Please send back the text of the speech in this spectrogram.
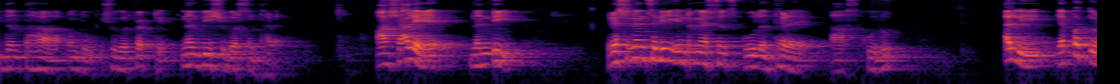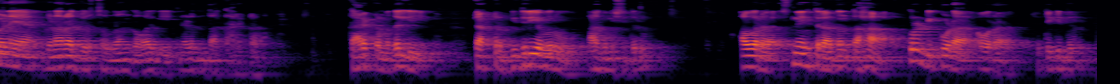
ಇದ್ದಂತಹ ಒಂದು ಶುಗರ್ ಫ್ಯಾಕ್ಟ್ರಿ, ನಂದಿ ಶುಗರ್ಸ್ ಅಂತ ಹೇಳಿ ಆ ಶಾಲೆ ನಂದಿ ರೆಸಿಡೆನ್ಸಲಿ ಇಂಟರ್ನ್ಯಾಷನಲ್ ಸ್ಕೂಲ್ ಅಂಥೇಳಿ ಆ ಸ್ಕೂಲು. ಅಲ್ಲಿ ಎಪ್ಪತ್ತೇಳನೆಯ ಗಣರಾಜ್ಯೋತ್ಸವದ ಅಂಗವಾಗಿ ನಡೆದಂಥ ಕಾರ್ಯಕ್ರಮ. ಕಾರ್ಯಕ್ರಮದಲ್ಲಿ ಡಾಕ್ಟರ್ ಬಿದ್ರಿಯವರು ಆಗಮಿಸಿದರು ಅವರ ಸ್ನೇಹಿತರಾದಂತಹ ಕುರುಡಿ ಕೂಡ ಅವರ ಜೊತೆಗಿದ್ದರು.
